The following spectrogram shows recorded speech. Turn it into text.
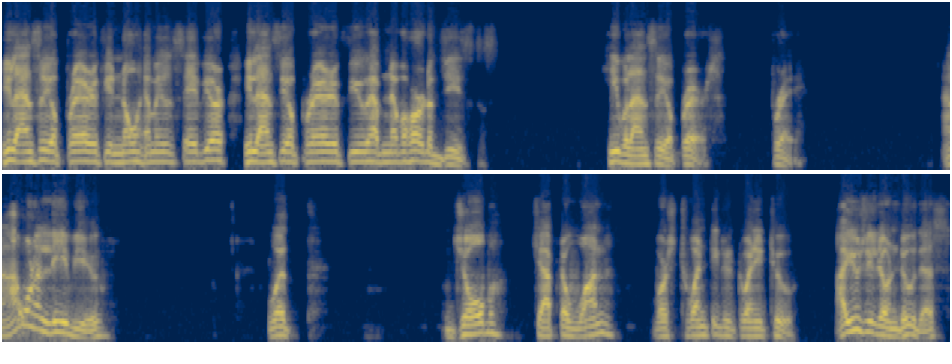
He'll answer your prayer if you know Him as a Savior. He'll answer your prayer if you have never heard of Jesus. He will answer your prayers. Pray. And I want to leave you with Job chapter 1, verse 20 to 22. I usually don't do this,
